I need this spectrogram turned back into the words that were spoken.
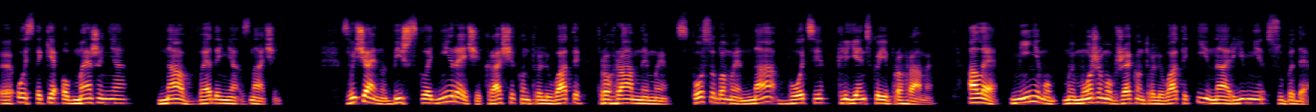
е, ось таке обмеження на введення значень. Звичайно, більш складні речі краще контролювати програмними способами на боці клієнтської програми. Але мінімум ми можемо вже контролювати і на рівні СУБД.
